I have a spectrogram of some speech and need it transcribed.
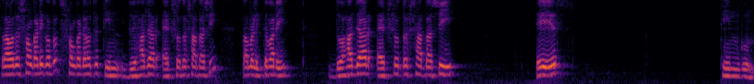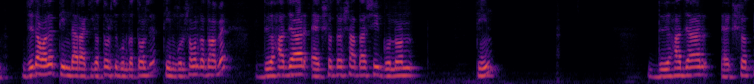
তাহলে আমাদের সংখ্যাটি কত? সংখ্যাটা হচ্ছে তিন, দুই হাজার একশত সাতাশি। তো আমরা লিখতে পারি দু হাজার একশত সাতাশি এর তিন গুণ। যেহেতু আমাদের তিন দ্বারা কি করতে বলছে? গুণ করতে বলছে। তিন গুণ সমান কত হবে? দুই হাজার একশত সাতাশি গুণন তিন। দুই হাজার একশত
